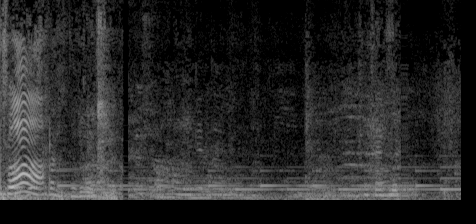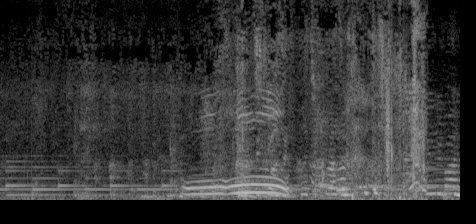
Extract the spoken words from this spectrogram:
좋아. 이제 뭐. 오. 일반.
